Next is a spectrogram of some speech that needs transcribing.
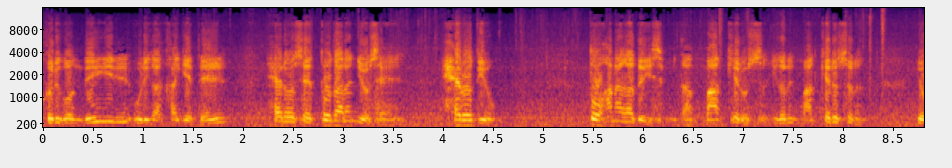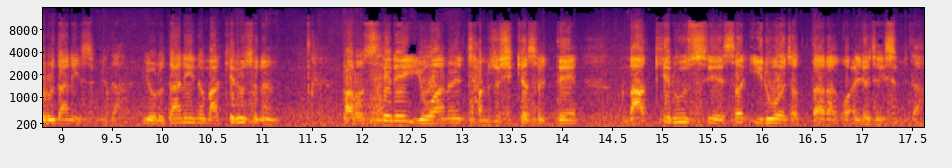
그리고 내일 우리가 가게 될 헤롯의 또 다른 요새 헤로디움 또 하나가 더 있습니다. 마케루스 이거는 마케루스는 요르단에 있습니다. 요르단에 있는 마케루스는 바로 세례 요한을 참수시켰을 때 마케루스에서 이루어졌다라고 알려져 있습니다.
